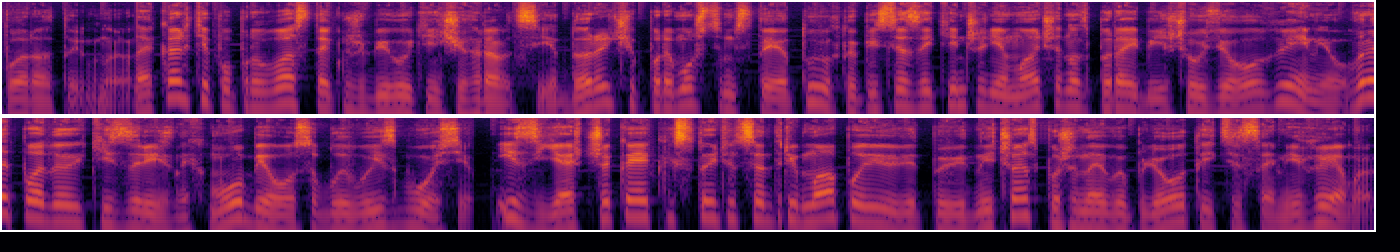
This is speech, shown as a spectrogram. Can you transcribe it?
кооперативною. На карті попри вас також бігають інші гравці. До речі, переможцем стає той, хто після закінчення матчу назбирає більше усього геймів. Вони падають із різних мобів, особливо із босів. Із ящика, який стоїть у центрі мапи, у відповідний час починає випльовувати ці самі геми.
